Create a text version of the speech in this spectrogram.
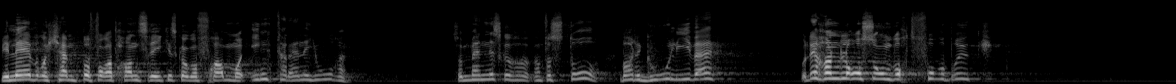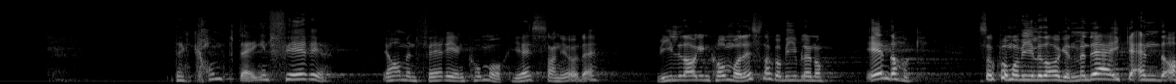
Vi lever og kjemper for at Hans rike skal gå fram og innta denne jorden. Så mennesker kan forstå hva det gode livet er. Og det handler også om vårt forbruk. Det er en kamp, det er ingen ferie. Ja, men ferien kommer. Yes, han gjør det. Hviledagen kommer, det snakker Bibelen om. En dag så kommer hviledagen, men det er ikke enda.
